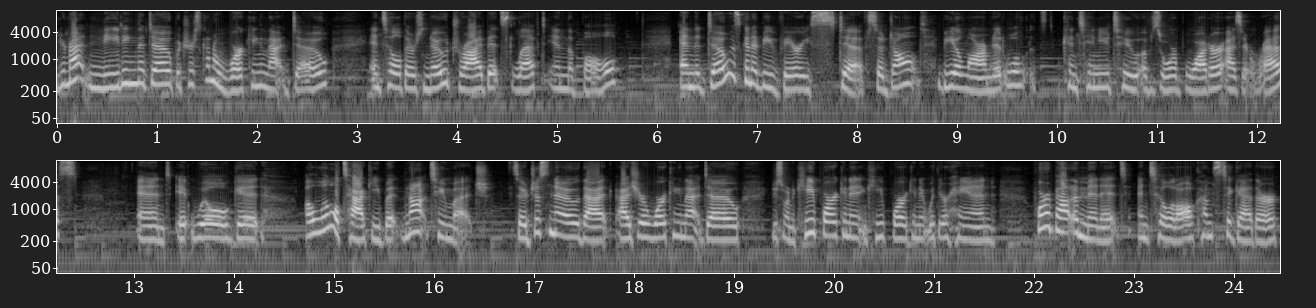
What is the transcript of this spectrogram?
you're not kneading the dough, but you're just kind of working that dough until there's no dry bits left in the bowl. And the dough is gonna be very stiff, so don't be alarmed. It will continue to absorb water as it rests, and it will get a little tacky, but not too much. So just know that as you're working that dough, you just wanna keep working it and keep working it with your hand for about a minute until it all comes together.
